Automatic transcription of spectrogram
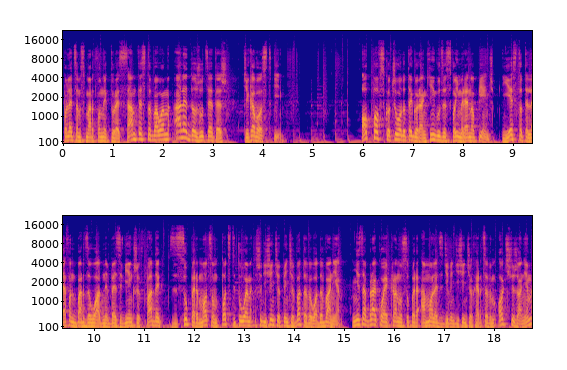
polecam smartfony, które sam testowałem, ale dorzucę też ciekawostki. Oppo wskoczyło do tego rankingu ze swoim Reno 5. Jest to telefon bardzo ładny, bez większych wpadek, z super mocą pod tytułem 65W ładowanie. Nie zabrakło ekranu Super AMOLED z 90 Hz odświeżaniem,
